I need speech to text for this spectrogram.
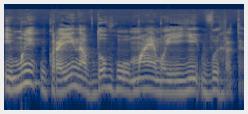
і ми, Україна, вдовгу маємо її виграти.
